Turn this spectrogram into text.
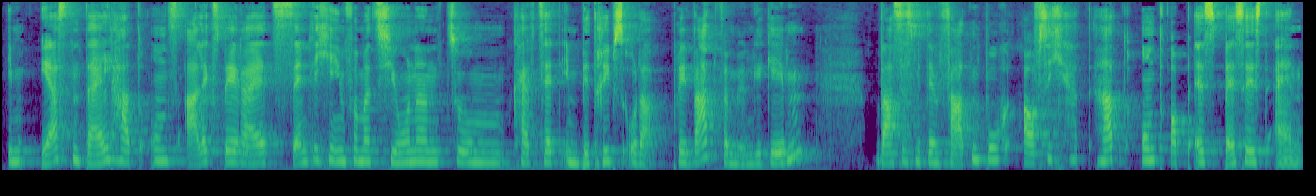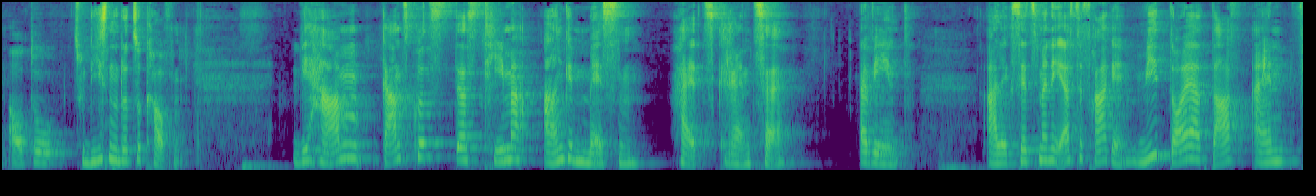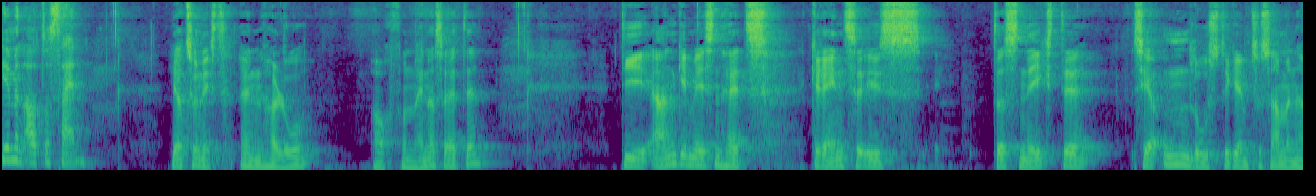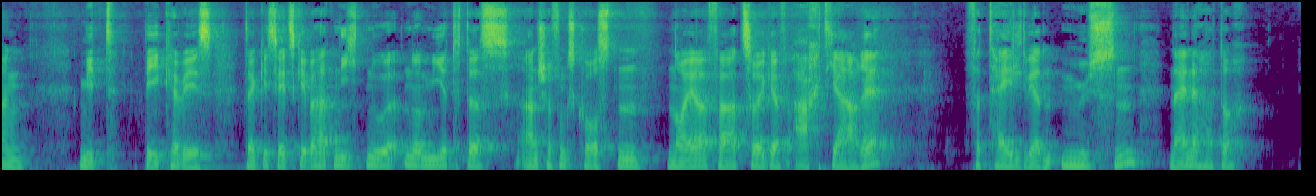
Im ersten Teil hat uns Alex bereits sämtliche Informationen zum Kfz im Betriebs- oder Privatvermögen gegeben, was es mit dem Fahrtenbuch auf sich hat und ob es besser ist, ein Auto zu leasen oder zu kaufen. Wir haben ganz kurz das Thema Angemessenheitsgrenze erwähnt. Alex, jetzt meine erste Frage. Wie teuer darf ein Firmenauto sein? Ja, zunächst ein Hallo auch von meiner Seite. Die Angemessenheitsgrenze ist das nächste sehr unlustige im Zusammenhang mit BKWs. Der Gesetzgeber hat nicht nur normiert, dass Anschaffungskosten neuer Fahrzeuge auf acht Jahre verteilt werden müssen. Nein, er hat auch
